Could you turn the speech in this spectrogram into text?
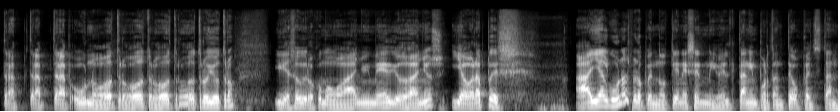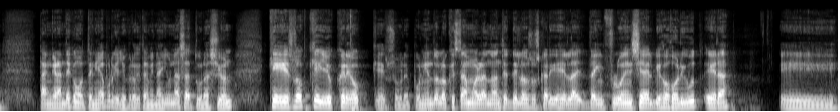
trap, trap, trap, uno, otro, otro, otro, otro y otro. Y eso duró como año y medio, dos años. Y ahora pues hay algunos, pero pues no tiene ese nivel tan importante o pues tan, tan grande como tenía, porque yo creo que también hay una saturación, que es lo que yo creo que, sobreponiendo lo que estábamos hablando antes de los Oscars y de la, la influencia del viejo Hollywood, era... Eh,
